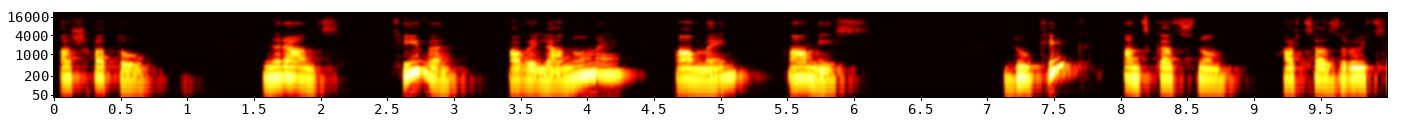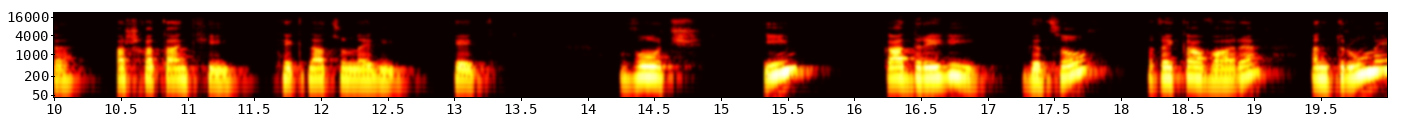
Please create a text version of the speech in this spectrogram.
աշխատող Նրանց թիվը ավելանում է ամեն ամիս Դուք եք անցկացնում հարցազրույցը աշխատանքի թեկնածուների հետ Ոչ Իմ կադրերի գծով ղեկավարը ընտրում է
